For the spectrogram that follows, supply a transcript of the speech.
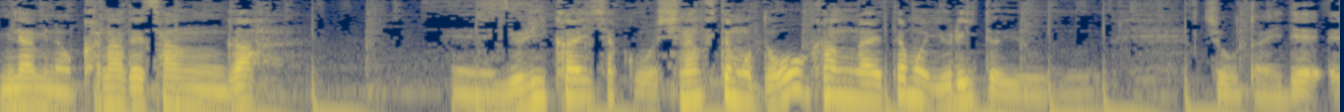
南野奏さんが、えー、ゆり解釈をしなくてもどう考えてもゆりという状態で、え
